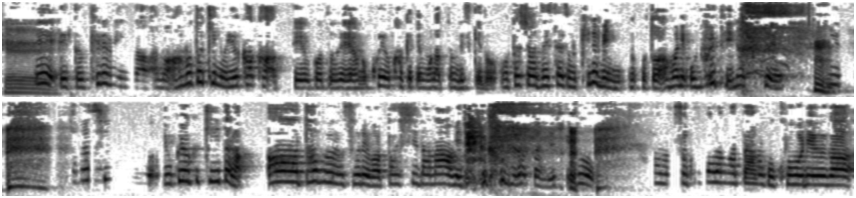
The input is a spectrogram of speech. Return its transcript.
へで、ええ。っと、ケルビンが、あの、あの時のユカかっていうことで、あの、声をかけてもらったんですけど、私は実際そのケルビンのことはあまり覚えていなくて、うん話をよくよく聞いたら、ああ、多分それ私だな、みたいな感じだったんですけど、あのそこからまたあのこう交流が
